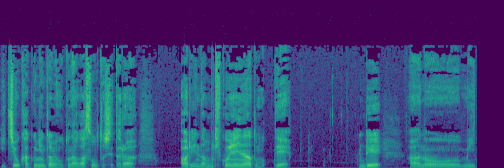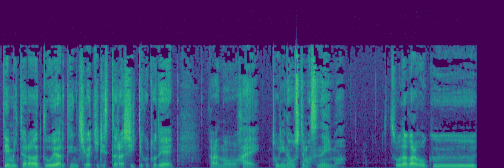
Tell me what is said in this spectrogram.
一応確認のために音流そうとしてたら、あれ何も聞こえないなと思って、で、あのー、見てみたら、どうやら電池が切れてたらしいってことで、あのー、はい、撮り直してますね、今。そう、だから僕、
